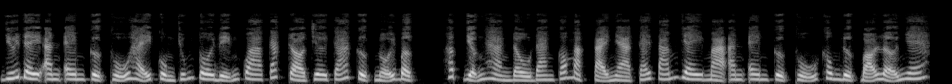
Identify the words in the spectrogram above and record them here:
Dưới đây anh em cược thủ hãy cùng chúng tôi điểm qua các trò chơi cá cược nổi bật, hấp dẫn hàng đầu đang có mặt tại nhà cái 8 giây mà anh em cược thủ không được bỏ lỡ nhé.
